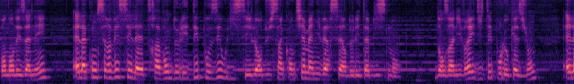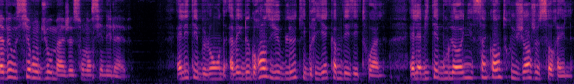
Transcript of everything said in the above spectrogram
Pendant des années, elle a conservé ses lettres avant de les déposer au lycée lors du 50e anniversaire de l'établissement. Dans un livret édité pour l'occasion, elle avait aussi rendu hommage à son ancien élève. Elle était blonde, avec de grands yeux bleus qui brillaient comme des étoiles. Elle habitait Boulogne, 50 rue Georges Sorel.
